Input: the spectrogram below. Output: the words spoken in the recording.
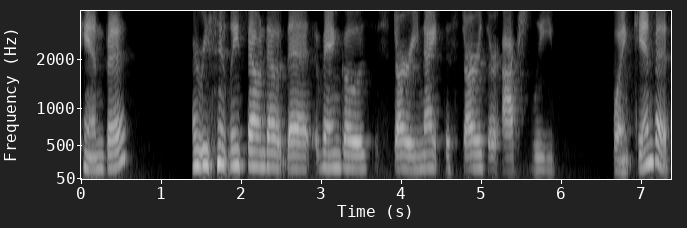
canvas. I recently found out that Van Gogh's Starry Night, the stars are actually blank canvas.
